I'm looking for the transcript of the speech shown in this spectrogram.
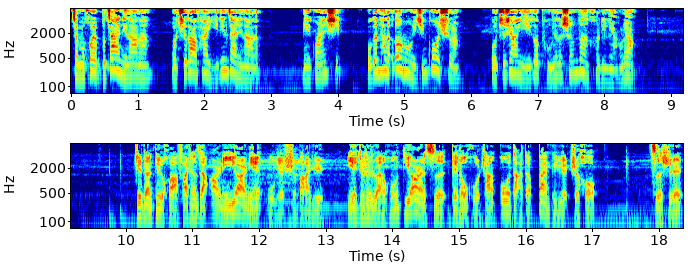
怎么会不在你那呢？我知道他一定在你那的。没关系，我跟他的噩梦已经过去了。我只想以一个朋友的身份和你聊聊。这段对话发生在二零一二年五月十八日，也就是阮红第二次被娄虎昌殴打的半个月之后。此时，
